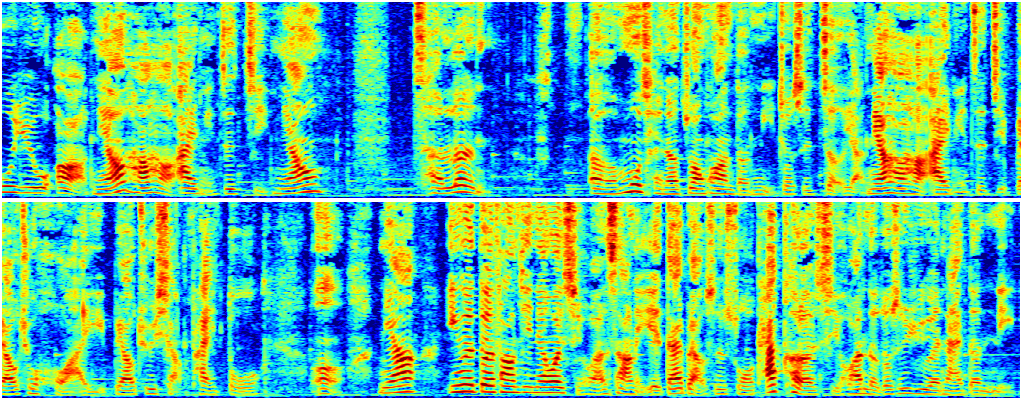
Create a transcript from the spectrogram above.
who you are，你要好好爱你自己，你要承认，呃，目前的状况的你就是这样，你要好好爱你自己，不要去怀疑，不要去想太多。嗯，你要因为对方今天会喜欢上你，也代表是说他可能喜欢的就是原来的你，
